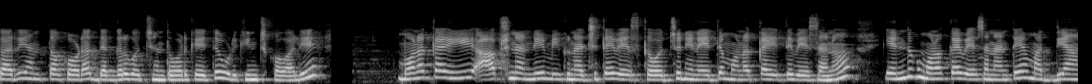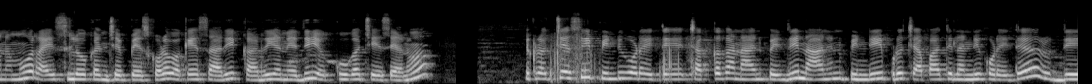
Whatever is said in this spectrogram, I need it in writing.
కర్రీ అంతా కూడా దగ్గరకు వచ్చేంత వరకు అయితే ఉడికించుకోవాలి. మునక్కాయ ఆప్షన్ అండి మీకు నచ్చితే వేసుకోవచ్చు. నేనైతే మునక్కాయ అయితే వేసాను ఎందుకు మునక్కాయ వేసానంటే మధ్యాహ్నము రైస్లోకి అని చెప్పేసి కూడా ఒకేసారి కర్రీ అనేది ఎక్కువగా చేశాను. ఇక్కడ వచ్చేసి పిండి కూడా అయితే చక్కగా నానిపోయింది. నానిన పిండి ఇప్పుడు చపాతీలన్నీ కూడా అయితే రుద్ది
